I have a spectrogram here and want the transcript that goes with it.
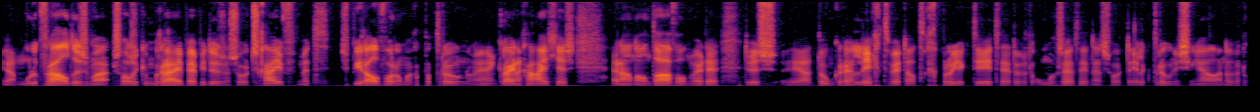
Ja, moeilijk verhaal dus, maar zoals ik hem begrijp heb je dus een soort schijf met spiraalvormige patroon en kleine gaatjes. En aan de hand daarvan werden dus ja, donker en licht werd dat geprojecteerd. Hè. Dat werd omgezet in een soort elektronisch signaal en dat werd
